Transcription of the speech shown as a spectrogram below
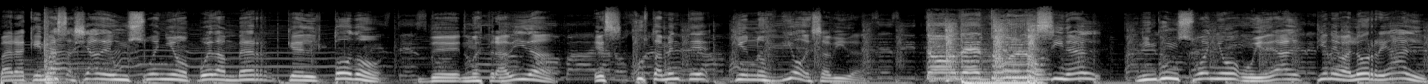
para que más allá de un sueño puedan ver que el todo de nuestra vida es justamente quien nos dio esa vida. Sin él, ningún sueño o ideal tiene valor real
